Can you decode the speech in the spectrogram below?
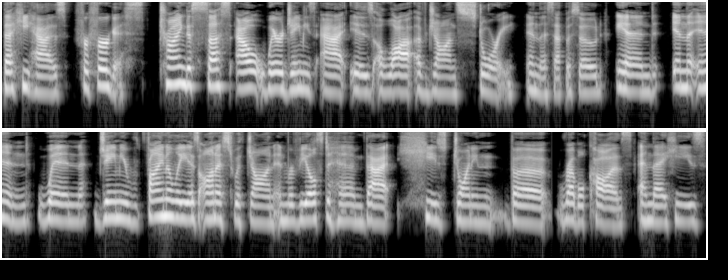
that he has for Fergus trying to suss out where Jamie's at is a lot of John's story in this episode. And in the end, when Jamie finally is honest with John and reveals to him that he's joining the rebel cause and that he's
